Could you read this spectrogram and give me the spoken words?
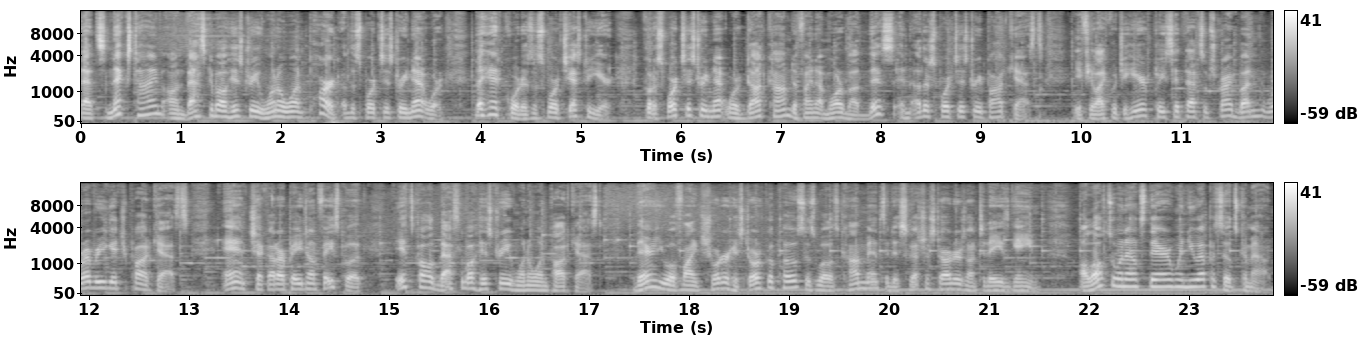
That's next time on Basketball History 101, part of the Sports History Network, the headquarters of Sports Yesteryear. Go to sportshistorynetwork.com to find out more about this and other sports history podcasts. If you like what you hear, please hit that subscribe button wherever you get your podcasts. And check out our page on Facebook. It's called Basketball History 101 Podcast. There you will find shorter historical posts as well as comments and discussion starters on today's game. I'll also announce there when new episodes come out.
